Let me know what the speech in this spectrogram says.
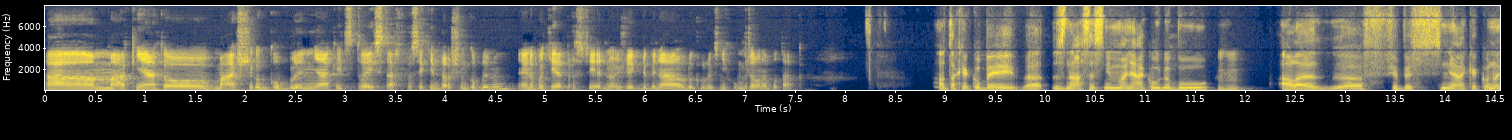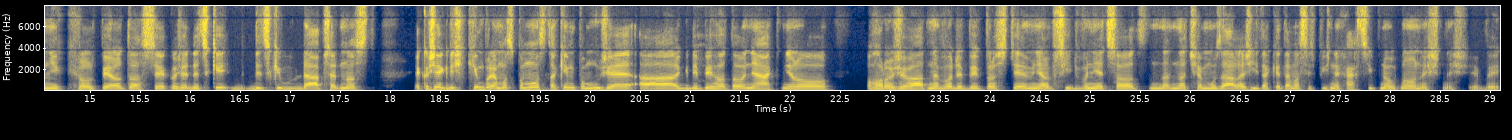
A má nějako, máš jako goblin nějaký tvůj vztah prostě k těm dalším goblinům? Nebo ti je prostě jedno, že kdyby náhodou kdokoliv z nich umřel nebo tak? A tak jakoby uh, zná se s nima nějakou dobu, Mhm. ale uh, že bys nějak jako na nich lpěl, to asi jako, že vždycky, vždycky dá přednost, jakože když jim bude moc pomoct, tak jim pomůže a kdyby ho to nějak mělo ohrožovat, nebo kdyby prostě měl přijít o něco, na, na čemu záleží, tak je tam asi spíš nechá chcípnout, no, než, než by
